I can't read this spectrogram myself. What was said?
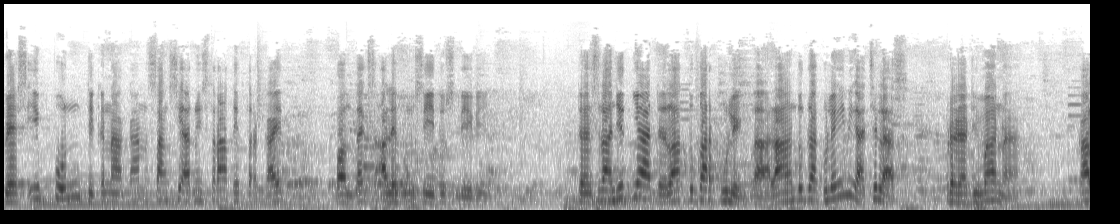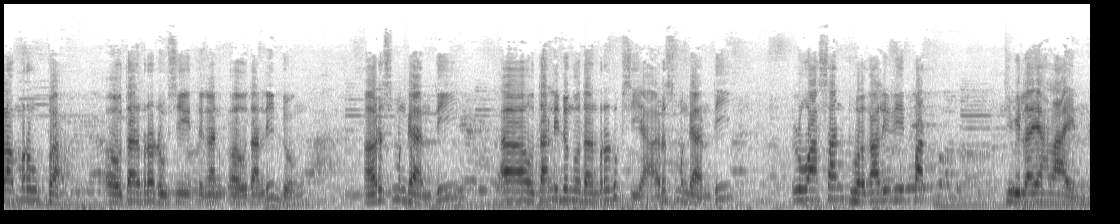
BSI pun dikenakan sanksi administratif terkait konteks alih fungsi itu sendiri. Dan selanjutnya adalah tukar guling. Lah, lahan tukar guling ini nggak jelas berada di mana. Kalau merubah hutan produksi dengan eh, hutan lindung harus mengganti eh, hutan lindung hutan produksi harus mengganti luasan dua kali lipat di wilayah lain.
